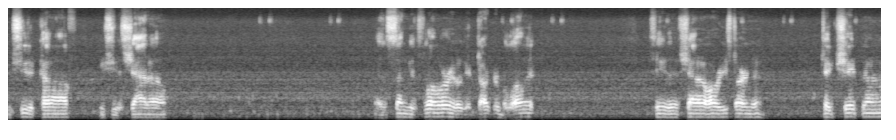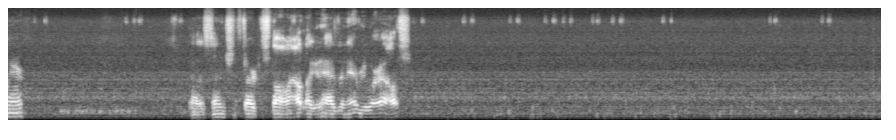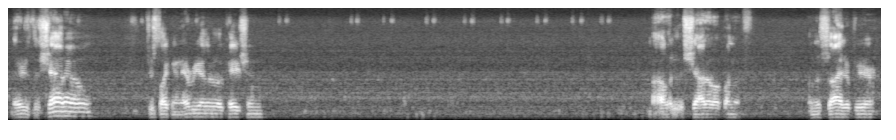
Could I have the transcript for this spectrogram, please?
You see the cutoff, you see the shadow. As the sun gets lower, it'll get darker below it. See the shadow already starting to take shape down there. Now the sun should start to stall out like it has been everywhere else. There's the shadow, just like in every other location. The shadow up on the on the side up here.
